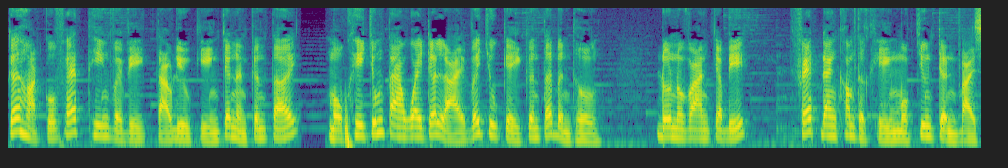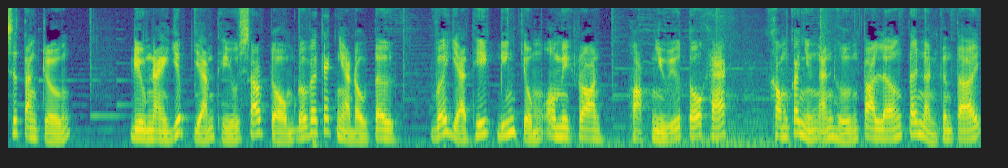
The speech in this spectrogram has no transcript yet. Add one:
Kế hoạch của Fed thiên về việc tạo điều kiện cho nền kinh tế một khi chúng ta quay trở lại với chu kỳ kinh tế bình thường. Donovan cho biết, Fed đang không thực hiện một chương trình bài xích tăng trưởng. Điều này giúp giảm thiểu xáo trộn đối với các nhà đầu tư với giả thiết biến chủng Omicron hoặc nhiều yếu tố khác không có những ảnh hưởng to lớn tới nền kinh tế.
